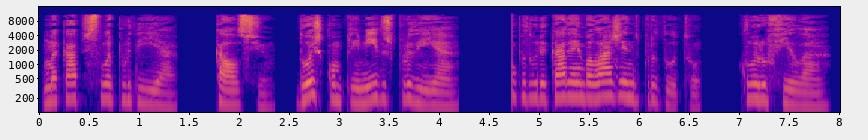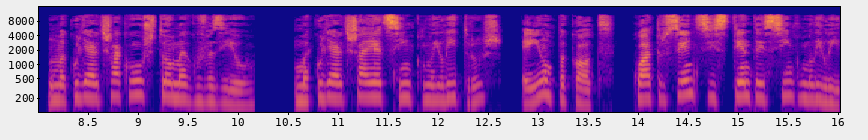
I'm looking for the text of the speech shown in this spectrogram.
uma cápsula por dia. Cálcio, dois comprimidos por dia. Tempo dura cada embalagem de produto. Clorofila, uma colher de chá com o estômago vazio. Uma colher de chá é de 5 ml, em um pacote, 475 ml.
